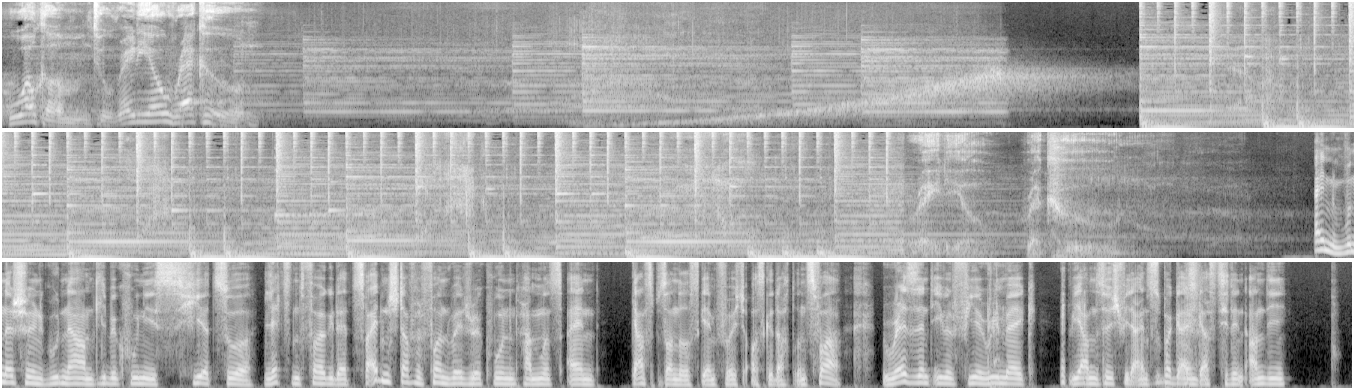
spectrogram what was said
Welcome to Radio Raccoon. Einen wunderschönen guten Abend, liebe Kunis. Hier zur letzten Folge der zweiten Staffel von Radio Raccoon haben wir uns ein ganz besonderes Game für euch ausgedacht. Und zwar Resident Evil 4 Remake. Wir haben natürlich wieder einen supergeilen Gast hier, den Andy.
